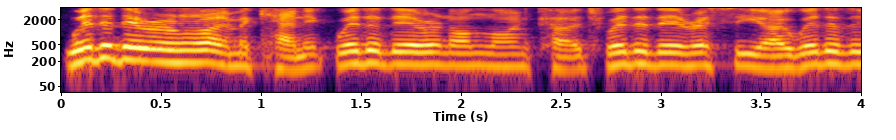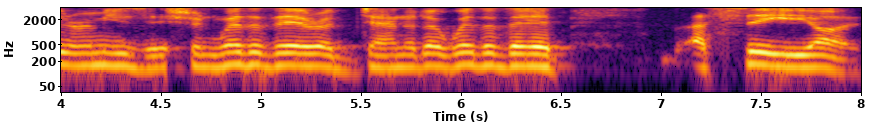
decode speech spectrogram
Whether they're an auto mechanic, whether they're an online coach, whether they're SEO, whether they're a musician, whether they're a janitor, whether they're a CEO,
